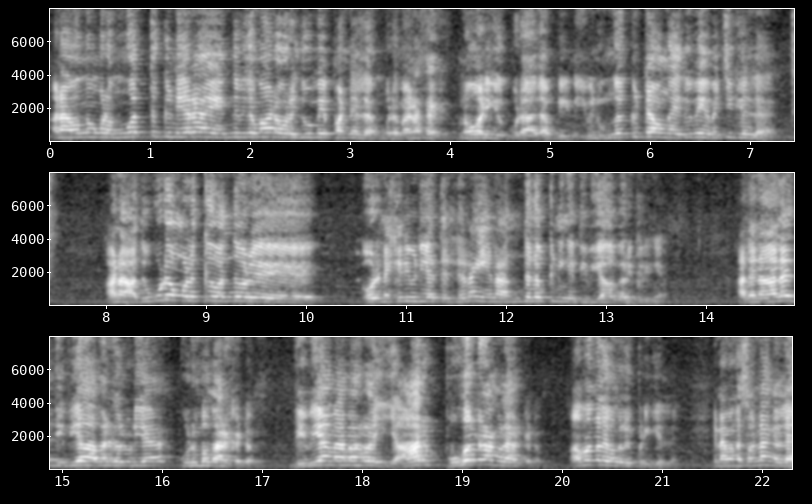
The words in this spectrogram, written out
ஆனா அவங்க உங்களோட முகத்துக்கு நேரம் எந்த விதமான ஒரு இதுவுமே பண்ணல. உங்களோட மனசை நோவடிக்க கூடாது அப்படின்னு. இவன் உங்ககிட்ட அவங்க எதுவுமே வச்சுக்கல. ஆனா அது கூட உங்களுக்கு வந்து ஒரு ஒரு நெகட்டிவிட்டியா தெரிஞ்சதுன்னா ஏன்னா அந்த அளவுக்கு நீங்க திவ்யாவை இருக்கிறீங்க அதனால திவ்யா அவர்களுடைய குடும்பமா இருக்கட்டும். திவ்யா மேம் அவர்களை யாரு புகழ்றாங்களா இருக்கட்டும். அவங்கள இவங்களுக்கு பிடிக்கல. ஏன்னா அவங்க சொன்னாங்கல்ல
